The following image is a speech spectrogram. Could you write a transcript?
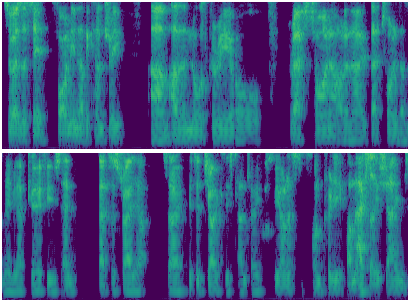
So as I said, find me another country um, other than North Korea or perhaps China. I don't know. That China doesn't even have curfews, and that's Australia. So it's a joke. This country, to be honest. I'm pretty. I'm actually ashamed.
